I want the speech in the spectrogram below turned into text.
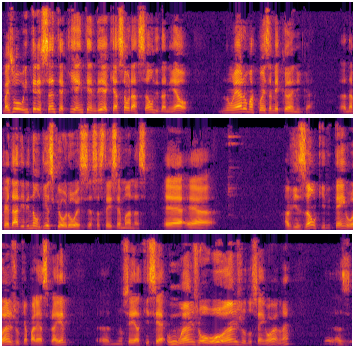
Mas o interessante aqui é entender que essa oração de Daniel não era uma coisa mecânica. Ah, na verdade, ele não diz que orou essas três semanas. É, é a visão que ele tem, o anjo que aparece para ele, ah, não sei aqui se é um anjo ou o anjo do Senhor, não é? As,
